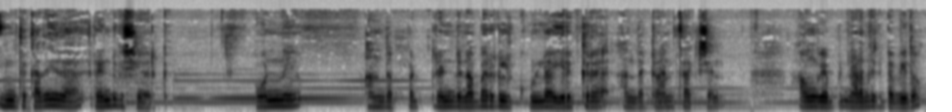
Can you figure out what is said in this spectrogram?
இந்த கதையில் ரெண்டு விஷயம் இருக்குது ஒன்று அந்த பட் ரெண்டு நபர்களுக்குள்ளே இருக்கிற அந்த டிரான்சாக்ஷன் அவங்க எப்படி நடந்துக்கிட்ட விதம்.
